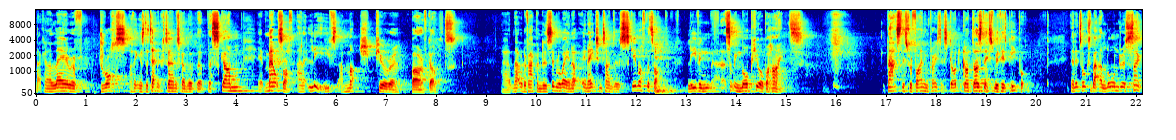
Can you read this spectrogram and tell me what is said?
That kind of layer of dross, I think is the technical term, it's kind of the, the, the scum. It melts off, and it leaves a much purer bar of gold. Uh, that would have happened in a similar way in, in ancient times. There was skim off the top, leaving uh, something more pure behind. That's this refining process. God, God does this with his people. Then it talks about a launderer's soap.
